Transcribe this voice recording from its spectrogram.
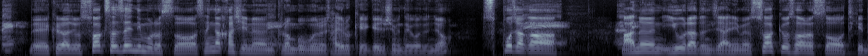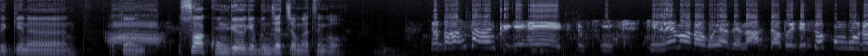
네. 네 그래가지고 수학 선생님으로서 생각하시는 네. 그런 부분을 자유롭게 얘기해 주시면 되거든요. 수포자가 네. 많은 이유라든지 아니면 수학 교사로서 어떻게 느끼는 어떤 아. 수학 공교육의 문제점 같은 거. 저도 항상 그게 좀 디, 딜레마라고 해야 되나? 나도 이제 수학 공부를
